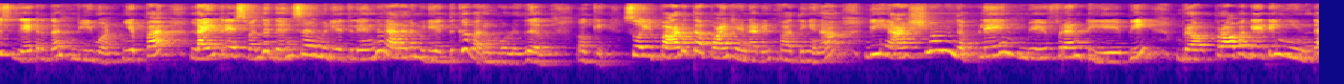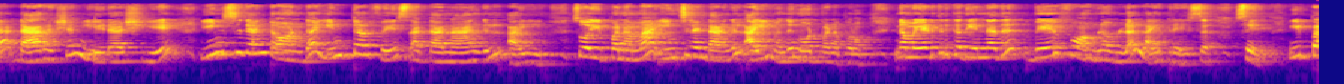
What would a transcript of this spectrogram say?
இஸ் greater than V1 எப்போ லைட் ரேஸ் வந்து டென்சர் மீடியத்திலேருந்து rarer மீடியத்துக்கு வரும் பொழுது ஓகே ஸோ இப்போ அடுத்த பாயிண்ட் என்ன அப்படின்னு பார்த்தீங்கன்னா we assume the plane wavefront AB propagating propagating in the A'A incident on a interface on the interface at an angle i so இப்போ நம்ம இன்சிடென்ட் ஆங்கிள் ஐ வந்து நோட் பண்ண போகிறோம் நம்ம எடுத்திருக்கிறது என்னது? Wave ஃபார்மில் உள்ள லைட் rays. சரி. இப்போ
